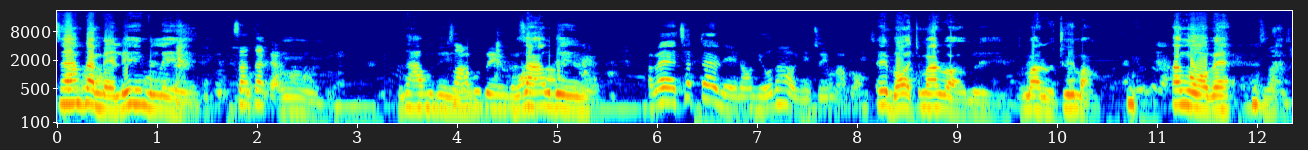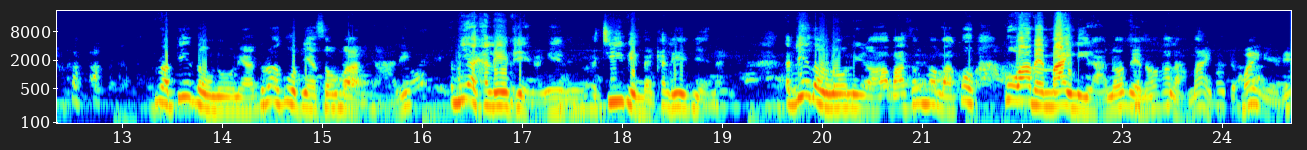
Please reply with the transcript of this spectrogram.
စမ်းတတ်မယ်လေမလေး စတက်က อืมစားဘူးသေး စားဘူးသေးဘူး စားဘူးသေးဘူး ဒါပေမဲ့ချက်တက်နေတော့မျိုးသားကိုရင်ကျွေးမှာပေါ့အေးဘောကျမတို့ကမလေးကျမတို့ကျွေးမှာမတန်ငော်ပဲသူကပြည့်စုံလို့နေတာသူတို့အခုပြန်ဆုံးမနေတာလေသမီးကခလေးဖြစ်နေငယ်ပြီအကြီးပြီမဲ့ခလေးဖြစ်နေအပြည့်စုံလို့နေတာဟာဘာဆုံးမမှာကိုကိုကပဲမိုက်နေတာနော်တဲ့နော်ဟုတ်လားမိုက်ဟုတ်တယ်မိုက်နေလေ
